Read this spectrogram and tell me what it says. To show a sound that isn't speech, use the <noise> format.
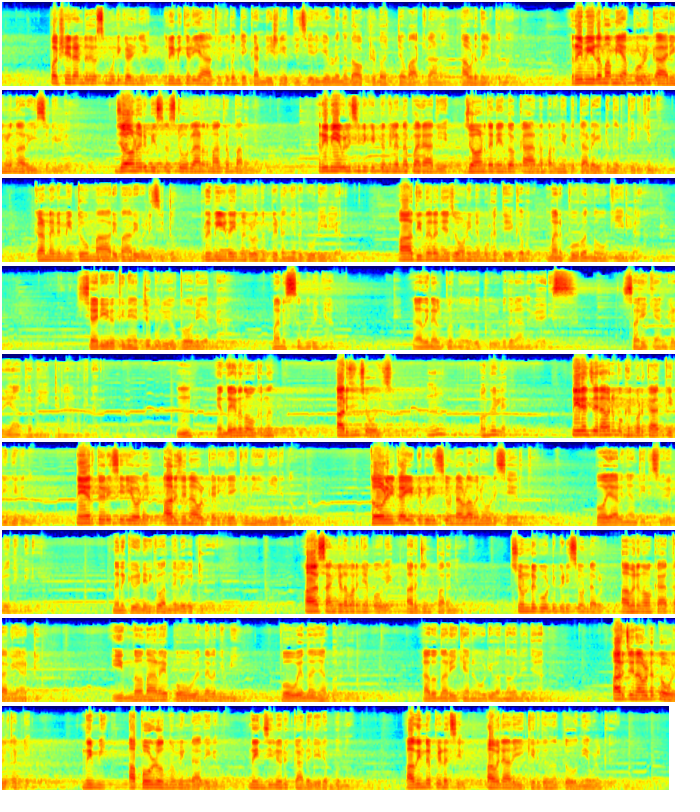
പക്ഷേ രണ്ട് ദിവസം കൂടി കഴിഞ്ഞ് റിമിക്ക് ഒരു യാത്രയ്ക്ക് പറ്റിയ കണ്ടീഷനിൽ എത്തിച്ചേരുകയുള്ളൂ എന്ന ഡോക്ടറുടെ ഒറ്റ വാക്കിലാണ് അവിടെ നിൽക്കുന്നത്. റിമിയുടെ മമ്മി അപ്പോഴും കാര്യങ്ങളൊന്നും അറിയിച്ചിട്ടില്ല. ജോൺ ഒരു ബിസിനസ് ടൂറിലാണെന്ന് മാത്രം പറഞ്ഞു. റിമിയെ വിളിച്ചിട്ട് കിട്ടുന്നില്ലെന്ന പരാതിയെ ജോൺ തന്നെ എന്തോ കാരണം പറഞ്ഞിട്ട് തടയിട്ട് നിർത്തിയിരിക്കുന്നു. കണ്ണനും മിത്തുവും മാറി മാറി വിളിച്ചിട്ടും റിമിയുടെ ഇമകളൊന്നും പിടഞ്ഞത് കൂടിയില്ല. നിറഞ്ഞ ജോണിന്റെ മുഖത്തേക്ക് അവർ മനഃപൂർവം നോക്കിയില്ല. ശരീരത്തിനേറ്റ മുറിവ് പോലെയല്ല മനസ്സ് മുറിഞ്ഞാൽ. അതിനൽപ്പം നോവ് കൂടുതലാണ് ഗൈസ്. സഹിക്കാൻ കഴിയാത്ത നീറ്റലാണതിനാൽ. എന്തെങ്കിലും നോക്കുന്നു? അർജുൻ ചോദിച്ചു. ഒന്നുമില്ല. നിരഞ്ജന അവന് മുഖം കൊടുക്കാതെ തിരിഞ്ഞിരുന്നു. നേരത്തെ ഒരു ചിരിയോടെ അർജുൻ അവൾക്കരികിലേക്ക് നീങ്ങിയിരുന്നു. തോളിൽ കൈയിട്ട് പിടിച്ചുകൊണ്ട് അവൾ അവനോട് ചേർത്തു. പോയാൽ ഞാൻ തിരിച്ചു വരില്ലോ നിമ്മി. നിനക്ക് വേണ്ടി എനിക്ക് വന്നല്ലേ പറ്റൂ. ആ സങ്കടം പറഞ്ഞ പോലെ അർജുൻ പറഞ്ഞു. ചുണ്ട് കൂട്ടി പിടിച്ചുകൊണ്ട് അവൾ അവന് നോക്കാതെ തലയാട്ടി. ഇന്നോ നാളെ പോവെന്നല്ല നിമ്മി. പോവെന്നാ ഞാൻ പറഞ്ഞു അതൊന്നും അറിയിക്കാൻ ഓടി വന്നതല്ലേ ഞാൻ. അർജുൻ അവളുടെ തോളിൽ തട്ടി. നിമ്മി അപ്പോഴൊന്നും മിണ്ടാതിരുന്നു. നെഞ്ചിലൊരു കടലിരമ്പുന്നു അതിന്റെ പിടച്ചിൽ അവനെ അറിയിക്കരുതെന്ന് തോന്നിയവൾക്ക്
